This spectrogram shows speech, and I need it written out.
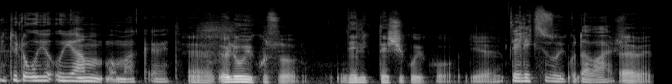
Bir türlü uyu, uyanmamak evet. Evet, ölü uykusu, delik deşik uyku diye. Deliksiz uyku da var. Evet.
